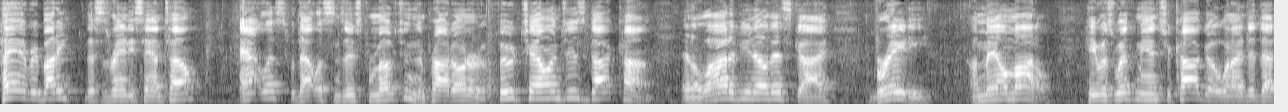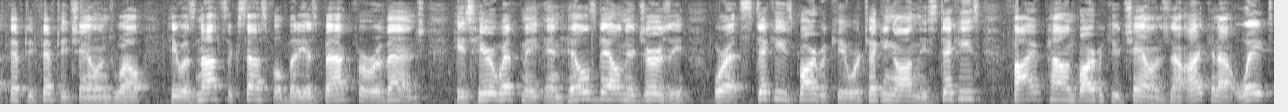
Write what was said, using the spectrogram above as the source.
Hey everybody, this is Randy Santel, Atlas with Atlas and Zeus Promotions and proud owner of FoodChallenges.com. And a lot of you know this guy, Brady, a male model. He was with me in Chicago when I did that 50-50 challenge. Well, he was not successful, but he is back for revenge. He's here with me in Hillsdale, New Jersey. We're at Stickey's Barbecue. We're taking on the Stickey's five pound barbecue challenge. Now I cannot wait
